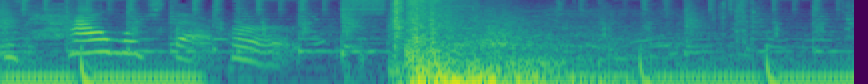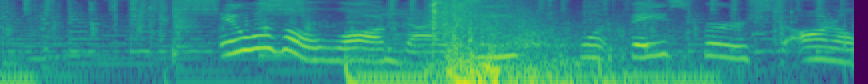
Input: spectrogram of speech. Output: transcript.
is how much that hurt. It was a log, guys. He went face first on a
